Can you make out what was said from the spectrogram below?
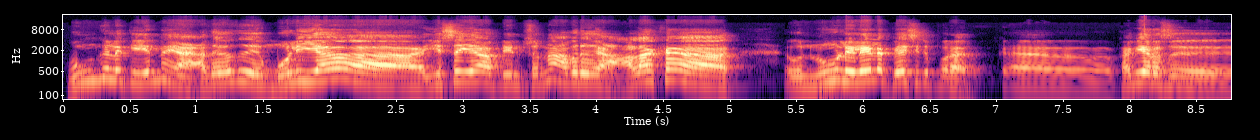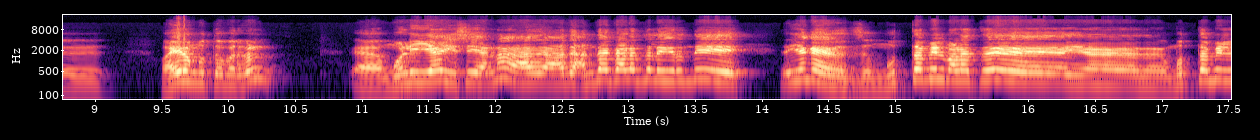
உங்களுக்கு என்ன அதாவது மொழியா இசையா அப்படின்னு சொன்னால் அவர் அழகாக நூலிலையில் பேசிட்டு போகிறார் கவியரசு வைரமுத்தவர்கள் மொழியா இசையானா அது அது அந்த காலத்தில் இருந்து ஏங்க முத்தமிழ் வளர்த்து முத்தமிழ்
